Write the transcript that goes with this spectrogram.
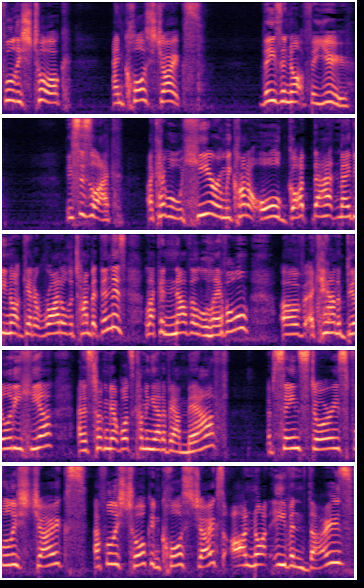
foolish talk, and coarse jokes. These are not for you. This is like, okay, well, we're here and we kind of all got that, maybe not get it right all the time, but then there's like another level of accountability here, and it's talking about what's coming out of our mouth. Obscene stories, foolish jokes, a foolish talk and coarse jokes. Oh, not even those.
